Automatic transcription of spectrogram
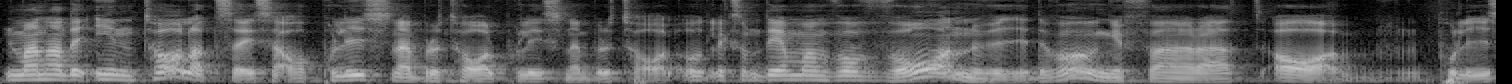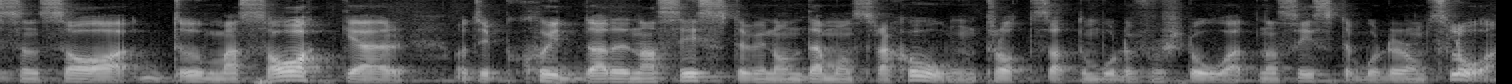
man hade intalat sig så ja, polisen är brutal, polisen är brutal. Och liksom det man var van vid, det var ungefär att ah, polisen sa dumma saker och typ skyddade nazister vid någon demonstration trots att de borde förstå att nazister borde de slå.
